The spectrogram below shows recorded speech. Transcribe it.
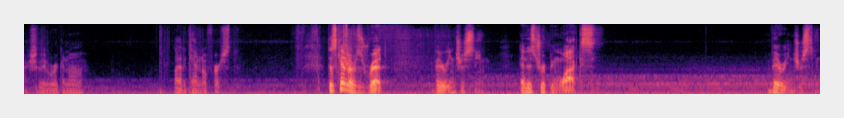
Actually, we're gonna light a candle first. This candle is red. Very interesting. And it's dripping wax. Very interesting.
